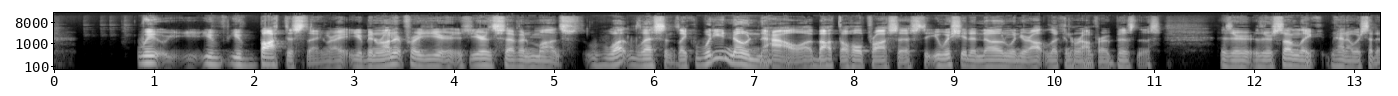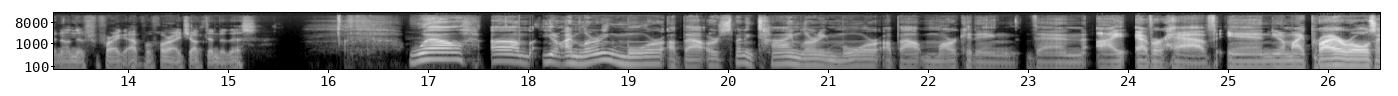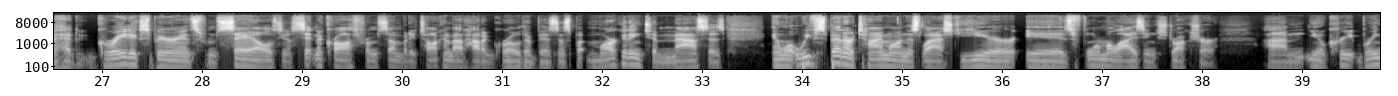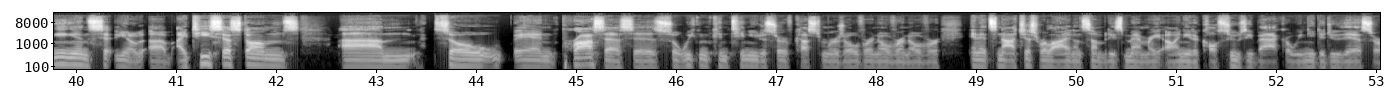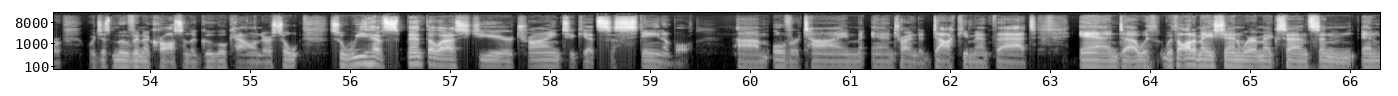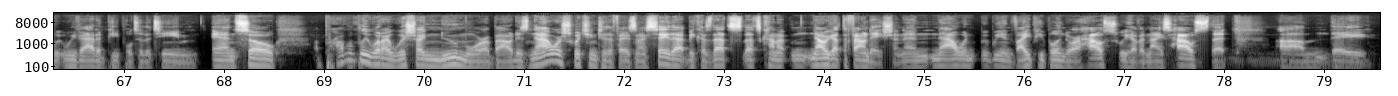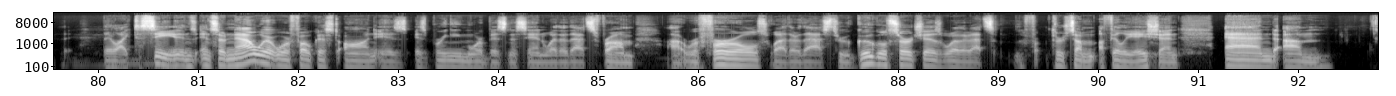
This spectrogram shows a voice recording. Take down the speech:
we you've you've bought this thing right you've been running it for a year a year and seven months what lessons like what do you know now about the whole process that you wish you'd have known when you're out looking around for a business is there is there some like man i wish i'd have known this before i got before i jumped into this well, um, you know, I'm learning more about or spending time learning more about marketing than I ever have. In, you know, my prior roles, I had great experience from sales, you know, sitting across from somebody talking about how to grow their business, but marketing to masses. And what we've spent our time on this last year is formalizing structure. Um, you know, create, bringing in, you know, uh, IT systems, um, so and processes so we can continue to serve customers over and over and over and it's not just relying on somebody's memory oh i need to call susie back or we need to do this or we're just moving across on the google calendar. So so we have spent the last year trying to get sustainable um, over time and trying to document that. And uh, with with automation where it makes sense and and we've added people to the team. And so probably what I wish I knew more about is now we're switching to the phase and I say that because that's that's kind of now we got the foundation. And now when we invite people into our house we have a nice house that um, they they like to see. And, and so now what we're focused on is is bringing more business in, whether that's from uh, referrals, whether that's through Google searches, whether that's f- through some affiliation, and um,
